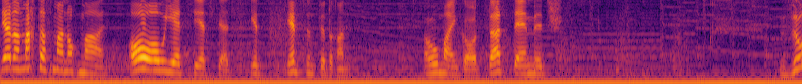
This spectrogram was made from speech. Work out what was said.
Ja, dann mach das mal nochmal. Oh, oh, jetzt, jetzt, jetzt. Jetzt, jetzt sind wir dran. Oh mein Gott, das Damage. So,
